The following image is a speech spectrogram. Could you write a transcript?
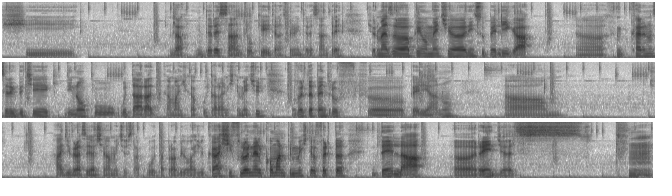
și... Da, interesant, ok, transferuri interesante. Și urmează primul meci uh, din Superliga, uh, care nu înțeleg de ce din nou cu Utarad, că am mai jucat cu Utarad niște meciuri. Ofertă pentru uh, Periano. Uh, Hagi vrea să joace la meciul ăsta cu UTA, probabil va juca. Și Florinel Coman primește ofertă de la uh, Rangers. Hmm.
